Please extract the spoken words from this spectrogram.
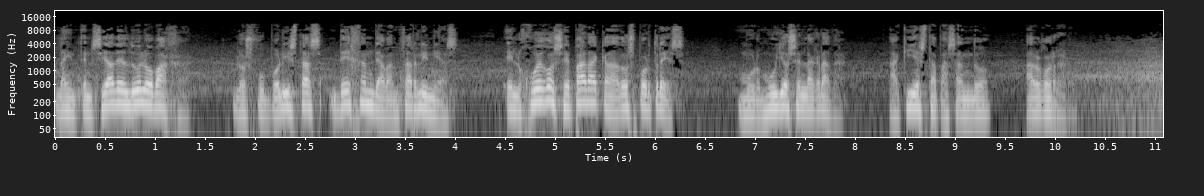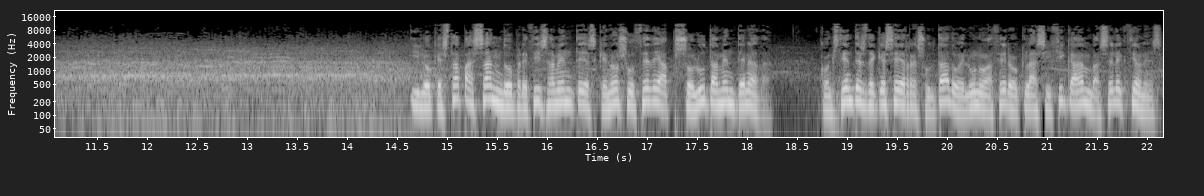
La intensidad del duelo baja, los futbolistas dejan de avanzar líneas, el juego se para cada dos por tres, murmullos en la grada. Aquí está pasando algo raro. Y lo que está pasando precisamente es que no sucede absolutamente nada. Conscientes de que ese resultado, el 1 a 0, clasifica a ambas selecciones,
